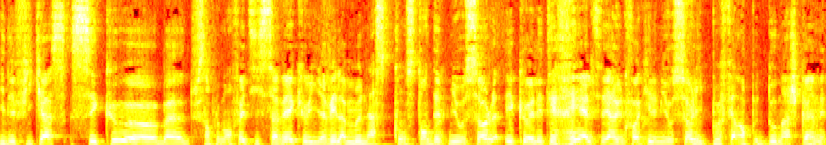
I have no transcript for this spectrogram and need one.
inefficace, c'est que euh, bah, tout simplement en fait il savait qu'il y avait la menace constante d'être mis au sol et qu'elle était réelle. C'est-à-dire une fois qu'il est mis au sol, il peut faire un peu de dommage quand même.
